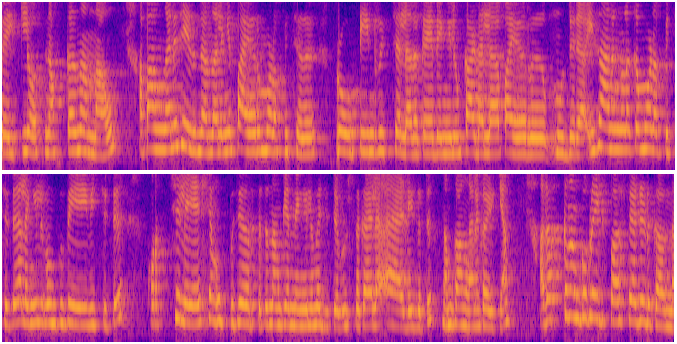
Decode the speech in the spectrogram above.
വെയിറ്റ് ലോസിനും ഒക്കെ നന്നാവും. അപ്പം അങ്ങനെ ചെയ്തിട്ടുണ്ടായിരുന്നു. അല്ലെങ്കിൽ പയർ മുളപ്പിച്ചത് പ്രോട്ടീൻ റിച്ച് അല്ല അതൊക്കെ ഏതെങ്കിലും കടല പയറ് മുതിര ഈ സാധനങ്ങളൊക്കെ മുളപ്പിച്ചിട്ട് അല്ലെങ്കിൽ നമുക്ക് വേവിച്ചിട്ട് കുറച്ച് ലേശം ഉപ്പ് ചേർത്തിട്ട് നമുക്ക് എന്തെങ്കിലും വെജിറ്റബിൾസ് ഒക്കെ ആഡ് ചെയ്തിട്ട് നമുക്ക് അങ്ങനെ കഴിക്കാം. അതൊക്കെ നമുക്ക് ബ്രേക്ക്ഫാസ്റ്റ് ആയിട്ട് എടുക്കാവുന്ന.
